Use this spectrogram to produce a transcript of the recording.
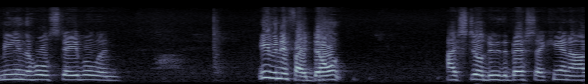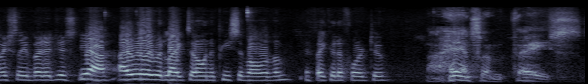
me and the whole stable. And even if I don't, I still do the best I can, obviously. But it just, yeah, I really would like to own a piece of all of them if I could afford to. A handsome face.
